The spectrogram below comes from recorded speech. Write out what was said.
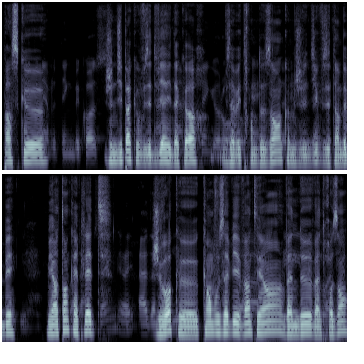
Parce que je ne dis pas que vous êtes vieille, d'accord? Vous avez 32 ans, comme je l'ai dit, vous êtes un bébé. Mais en tant qu'athlète, je vois que quand vous aviez 21, 22, 23 ans,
